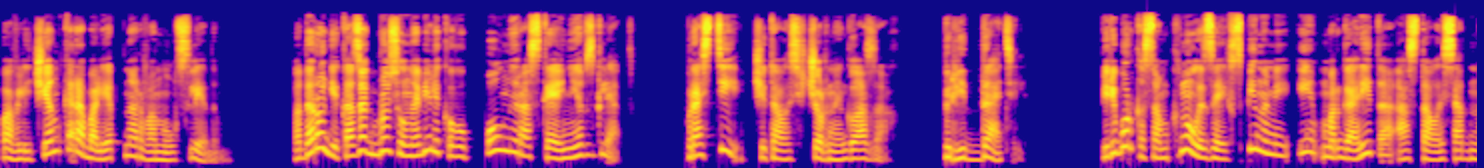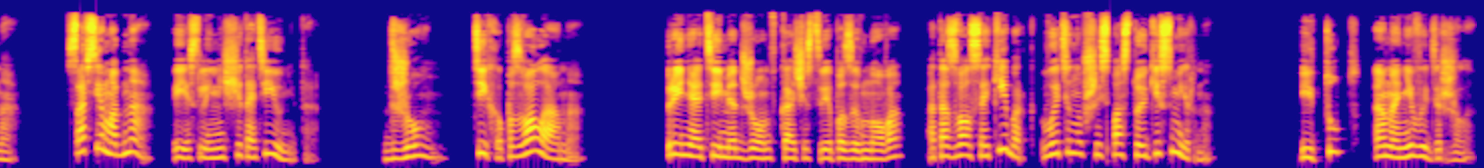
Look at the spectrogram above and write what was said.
Павличенко раболепно рванул следом. По дороге казак бросил на Беликову полный раскаяния взгляд. «Прости», — читалось в черных глазах. «Предатель». Переборка сомкнулась за их спинами, и Маргарита осталась одна. Совсем одна, если не считать юнита. «Джон!» — тихо позвала она. Принять имя Джон в качестве позывного отозвался киборг, вытянувшись по стойке смирно. И тут она не выдержала.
